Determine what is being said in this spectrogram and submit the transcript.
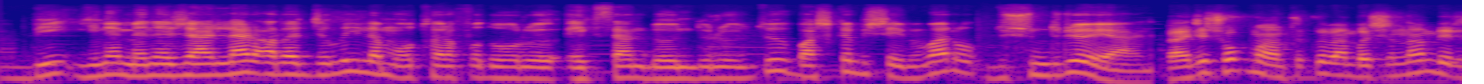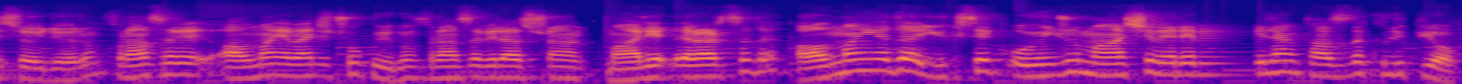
bir yine menajerler aracılığıyla mı o tarafa doğru eksen döndürüldü? Başka bir şey mi var? O düşündürüyor yani. Bence çok mantıklı. Ben başından beri söylüyorum. Fransa ve Almanya bence çok uygun. Fransa biraz şu an maliyetler artsa da Almanya'da yüksek oyuncu maaşı verebilen fazla kulüp yok.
